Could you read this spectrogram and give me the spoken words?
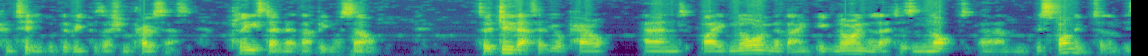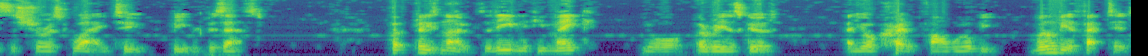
continue with the repossession process. Please don't let that be yourself. So do that at your peril and by ignoring the bank, ignoring the letters, and not um, responding to them is the surest way to be repossessed. But please note that even if you make your arrears good, uh, your credit file will be will be affected,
